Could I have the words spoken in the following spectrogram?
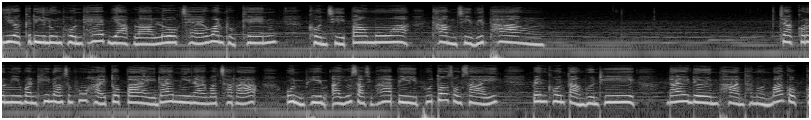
เหยื่อคดีลุงพลแทบอยากลาโลกแช้วันถูกเค้น คนชี้เป้ามั่วทำชีวิตพัง จากกรณีวันที่น้องชมพู่หายตัวไปได้มีนายวัชระ อุ่นพิมพ์อายุ 35 ปี ผู้ต้องสงสัย เป็นคนต่างพื้นที่ ได้เดินผ่านถนนบ้านกก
